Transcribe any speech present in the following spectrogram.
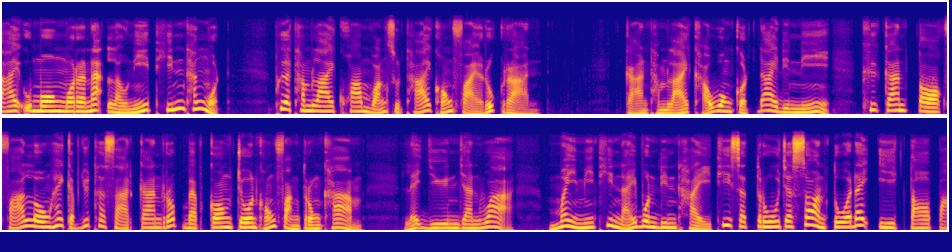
ตายอุโมงค์มรณะเหล่านี้ทิ้นทั้งหมด เพื่อทำลายความหวังสุดท้ายของฝ่ายรุกราน การทำลายเขาวงกฏได้ดินนี้ คือการตอกฝาลงให้กับยุทธศาสตร์การรบแบบกองโจรของฝั่งตรงข้าม และยืนยันว่าไม่มีที่ไหนบนดินไทยที่ศัตรูจะซ่อนตัวได้อีกต่อไป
